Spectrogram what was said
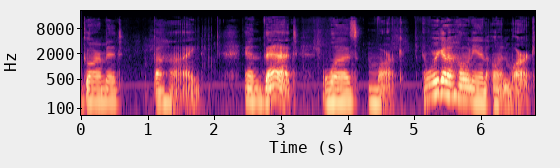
garment behind. And that was Mark. And we're going to hone in on Mark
